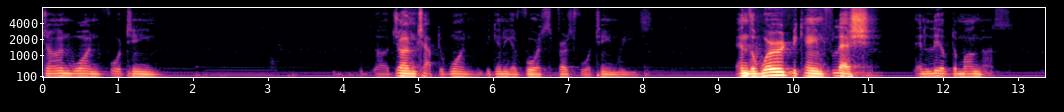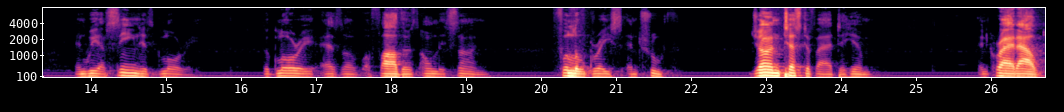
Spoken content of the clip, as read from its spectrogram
John 1 14. John chapter 1, beginning at verse, verse 14, reads And the Word became flesh and lived among us, and we have seen his glory, the glory as of a Father's only Son, full of grace and truth. John testified to him and cried out,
